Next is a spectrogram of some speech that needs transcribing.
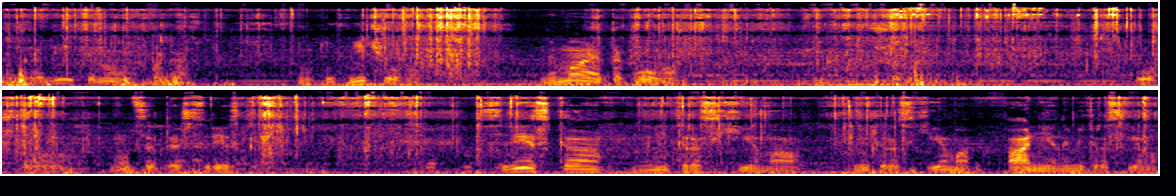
Електроліти, ну, пока. Ну, тут нічого. Немає такого, щоб коштувало. Ну, це теж срезка. Срезка, мікросхема, мікросхема. А, ні, не мікросхема.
